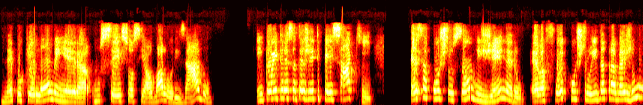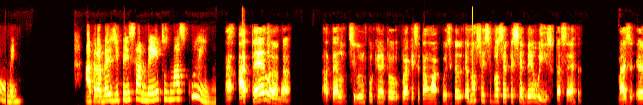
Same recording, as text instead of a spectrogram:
né? Porque o homem era um ser social valorizado. Então é interessante a gente pensar que essa construção de gênero, ela foi construída através do homem, através de pensamentos masculinos. Até, Lana, até segura um pouquinho para acrescentar uma coisa, que eu, eu, não sei se você percebeu isso, tá certo? Mas eu,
